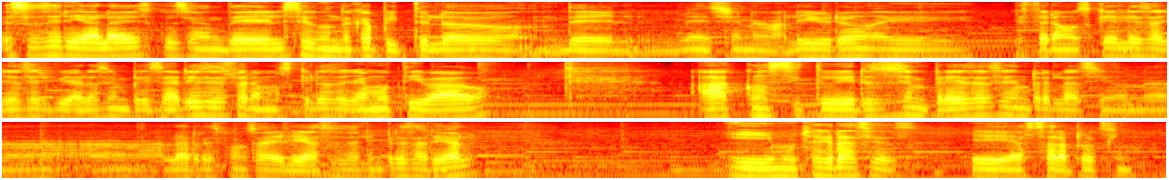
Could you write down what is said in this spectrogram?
Esta sería la discusión del segundo capítulo del mencionado libro. Eh, esperamos que les haya servido a los empresarios, esperamos que los haya motivado a constituir sus empresas en relación a, la responsabilidad social empresarial. Y muchas gracias. Eh, hasta la próxima.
